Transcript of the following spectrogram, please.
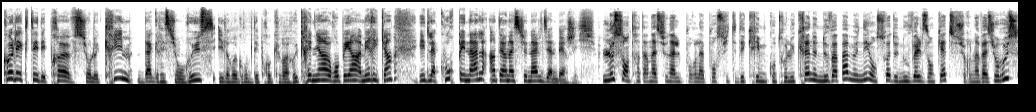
collecter des preuves sur le crime d'agression russe. Il regroupe des procureurs ukrainiens, européens, américains et de la Cour pénale internationale Diane Berger. Le Centre international pour la poursuite des crimes contre l'Ukraine ne va pas mener en soi de nouvelles enquêtes sur l'invasion russe,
